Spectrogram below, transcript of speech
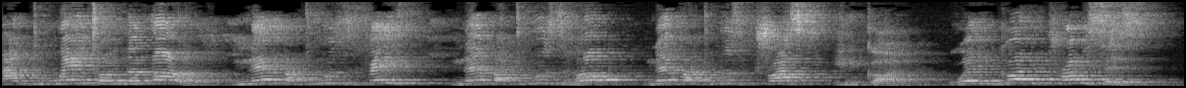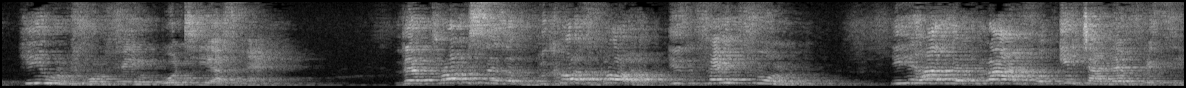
and to wait on the Lord, never to lose faith, never to lose hope, never to lose trust in God. When God promises, He will fulfill what He has made. The promises, because God is faithful, He has a plan for each and everything.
